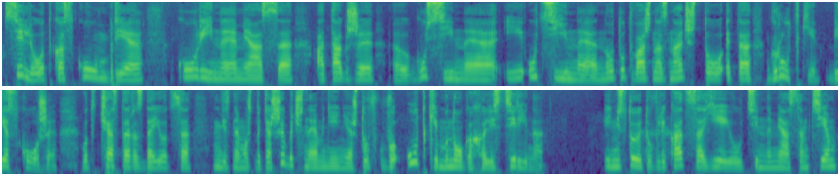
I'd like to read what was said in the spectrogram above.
селедка, скумбрия, куриное мясо, а также э, гусиное и утиное. Но тут важно знать, что это грудки без кожи. Вот часто раздается, не знаю, может быть, ошибочное мнение, что в, утке много холестерина. И не стоит увлекаться ею, утиным мясом, тем,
